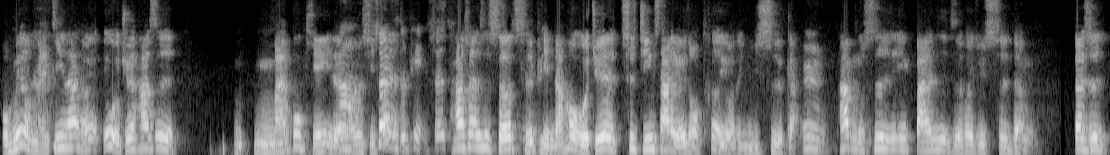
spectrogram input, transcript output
我没有买金沙巧克力，因为我觉得它是嗯蛮不便宜的东西，嗯、奢侈品，奢侈品它算是奢侈品。然后我觉得吃金沙有一种特有的仪式感，嗯，它不是一般日子会去吃的。嗯但是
